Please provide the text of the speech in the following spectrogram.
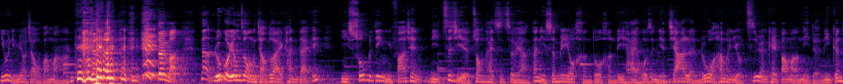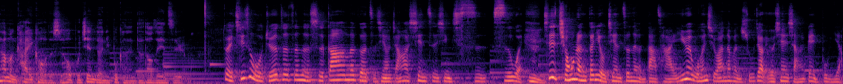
因为你没有叫我帮忙啊。”对。对嘛？那如果用这种角度来看待，哎，你说不定你发现你自己的状态是这样，但你身边有很多很厉害，或是你的家人，如果他们有资源可以帮忙你的，你跟他们开口的时候，不见得你不可能得到这些资源嘛。对，其实我觉得这真的是刚刚那个子晴有讲到限制性思思维。嗯，其实穷人跟有钱人真的很大差异，因为我很喜欢那本书叫《有钱人想的跟你不一样》。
